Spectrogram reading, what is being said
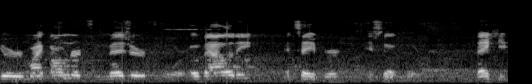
your micrometer to measure for ovality and taper your cylinder bore. Thank you.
